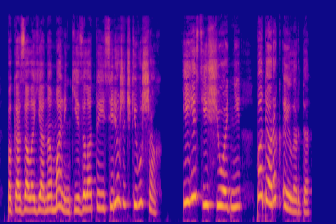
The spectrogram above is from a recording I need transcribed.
– показала я на маленькие золотые сережечки в ушах. «И есть еще одни, подарок Эйларда,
